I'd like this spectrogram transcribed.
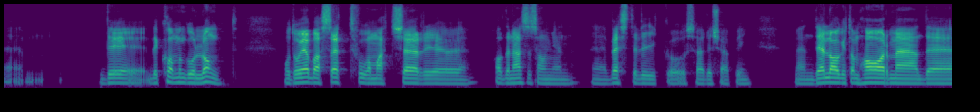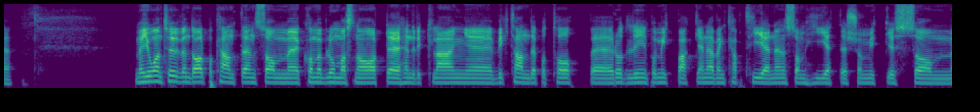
ehm, det, det kommer gå långt. Och då har jag bara sett två matcher eh, av den här säsongen, Västervik och Söderköping. Men det laget de har med eh, med Johan Tuvendal på kanten som eh, kommer blomma snart, eh, Henrik Klang, Viktander på topp, Rodlin på mittbacken, även kaptenen som heter så mycket som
